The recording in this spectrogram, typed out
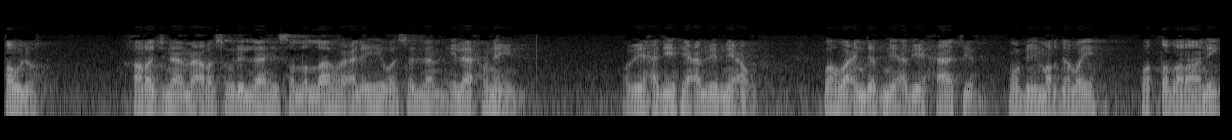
قوله خرجنا مع رسول الله صلى الله عليه وسلم إلى حنين وفي حديث عمرو بن عوف وهو عند ابن أبي حاتم وابن مردويه والطبراني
